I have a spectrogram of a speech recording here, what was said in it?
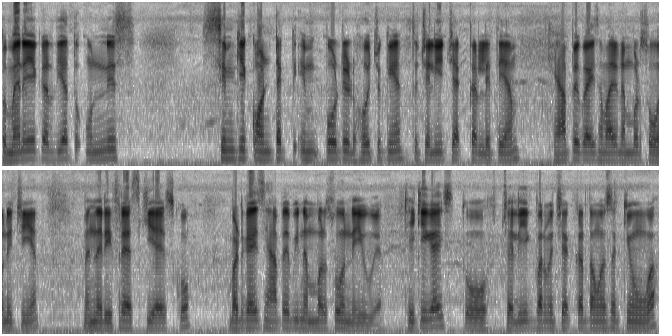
तो मैंने ये कर दिया तो 19 सिम के कॉन्टैक्ट इम्पोर्टेड हो चुके हैं। तो चलिए चेक कर लेते हैं हम। यहाँ पर गाइस हमारे नंबर शो होने चाहिए। मैंने रिफ़्रेश किया इसको। बट गाइस यहाँ पर भी नंबर शो नहीं हुए। ठीक है गाइस तो चलिए एक बार मैं चेक करता हूँ ऐसा क्यों हुआ।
